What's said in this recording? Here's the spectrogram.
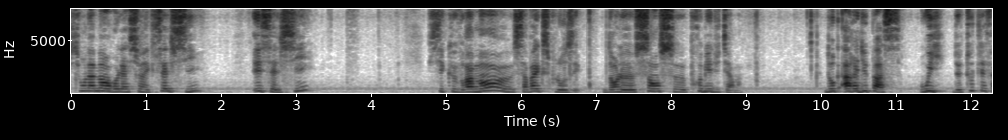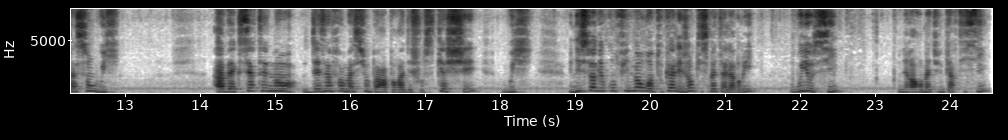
si on la met en relation avec celle-ci et celle-ci, c'est que vraiment, euh, ça va exploser, dans le sens euh, premier du terme. Donc, arrêt du pass, oui, de toutes les façons, oui. Avec certainement des informations par rapport à des choses cachées, oui. Une histoire de confinement, ou en tout cas les gens qui se mettent à l'abri, oui aussi. On ira remettre une carte ici.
